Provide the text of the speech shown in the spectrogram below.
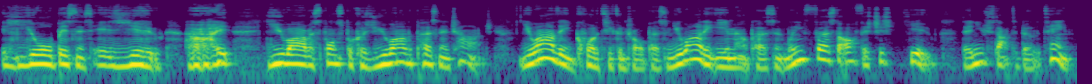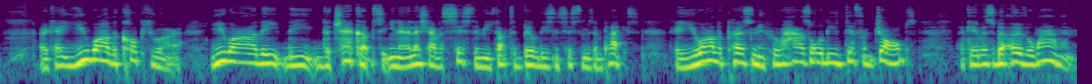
It's your business. It is you. All right. You are responsible because you are the person in charge. You are the quality control person. You are the email person. When you first start off, it's just you. Then you start to build a team. Okay. You are the copywriter. You are the the the checkups. You know, unless you have a system, you start to build these systems in place. Okay. You are the person who has all these different jobs Okay, but it's a bit overwhelming.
